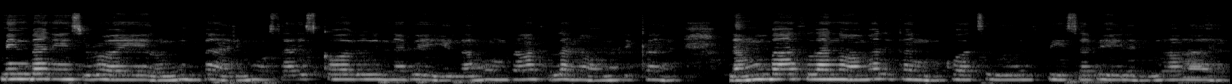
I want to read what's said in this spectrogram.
من بني إسرائيل من بعد موسى إذ قالوا للنبي لهم بعث لنا ملكا لهم بعث لنا ملكا نقاتل في سبيل الله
